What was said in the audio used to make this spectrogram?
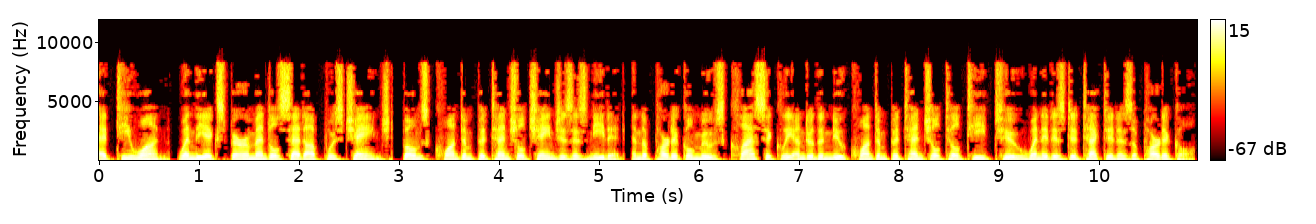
At T1, when the experimental setup was changed, Bohm's quantum potential changes as needed, and the particle moves classically under the new quantum potential till T2 when it is detected as a particle.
